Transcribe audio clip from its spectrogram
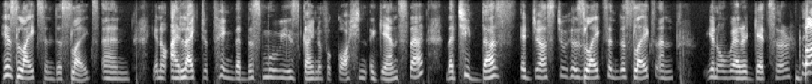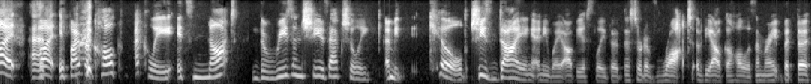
his likes and dislikes. And you know, I like to think that this movie is kind of a caution against that. That she does adjust to his likes and dislikes, and you know where it gets her. but And- but if i recall correctly it's not the reason she is actually i mean killed. She's dying anyway obviously the the sort of rot of the alcoholism right? But the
